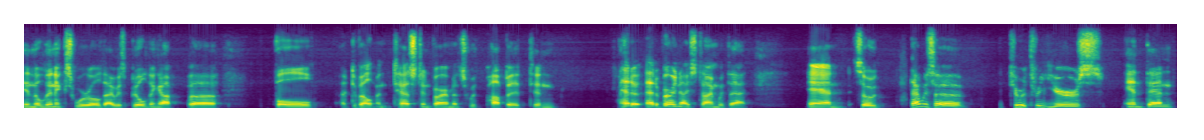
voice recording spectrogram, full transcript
in the Linux world. I was building up uh, full uh, development test environments with Puppet and had a had a very nice time with that. And so that was a two or three years, and then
